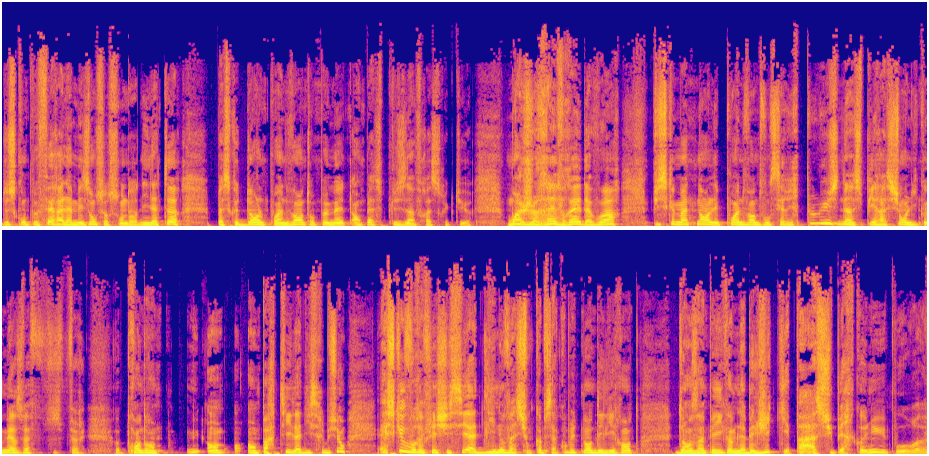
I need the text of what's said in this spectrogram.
de ce qu'on peut faire à la maison sur son ordinateur, parce que dans le point de vente, on peut mettre en place plus d'infrastructures. Moi, je rêverais d'avoir, puisque maintenant les points de vente vont servir plus d'inspiration, l'e-commerce va faire, prendre en, en, en, partie la distribution. Est-ce que vous réfléchissez à de l'innovation comme ça, complètement délirante, dans un pays comme la Belgique, qui est pas super connu pour euh,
